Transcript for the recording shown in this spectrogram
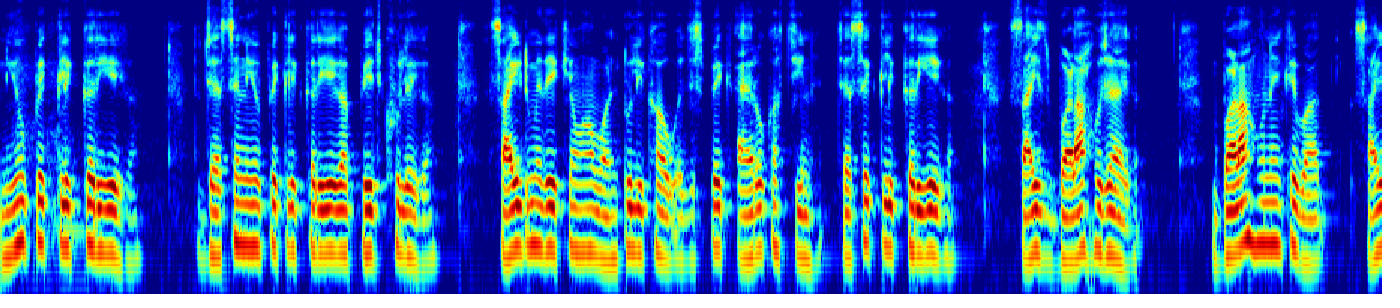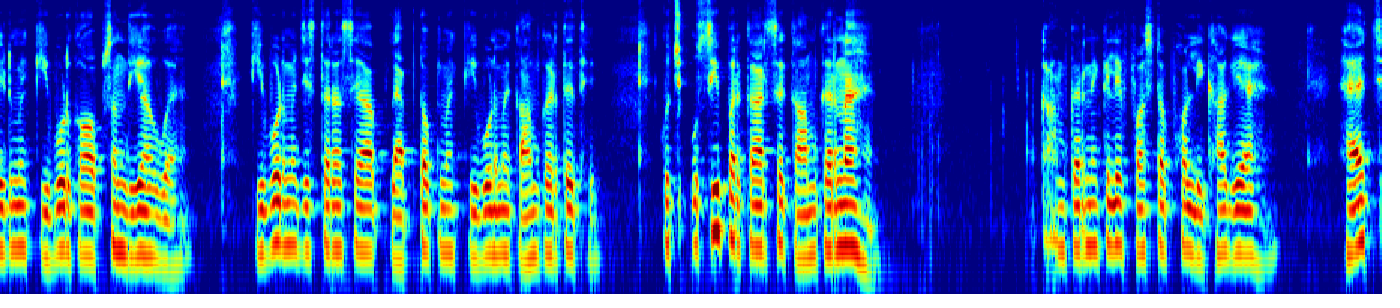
न्यू पे क्लिक करिएगा। तो जैसे न्यू पे क्लिक करिएगा पेज खुलेगा। साइड में देखिए वहाँ वन टू लिखा हुआ है जिस पे एक एरो का चिन्ह है। जैसे क्लिक करिएगा साइज़ बड़ा हो जाएगा। बड़ा होने के बाद साइड में कीबोर्ड का ऑप्शन दिया हुआ है। कीबोर्ड में जिस तरह से आप लैपटॉप में, कीबोर्ड में काम करते थे, कुछ उसी प्रकार से काम करना है। काम करने के लिए फ़र्स्ट ऑफ़ ऑल लिखा गया है hash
